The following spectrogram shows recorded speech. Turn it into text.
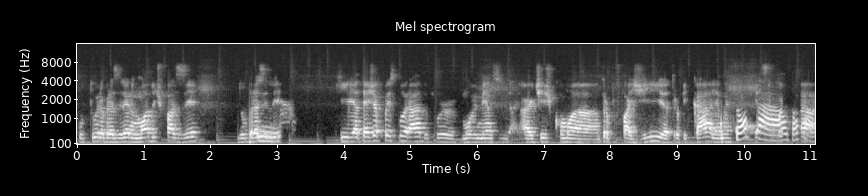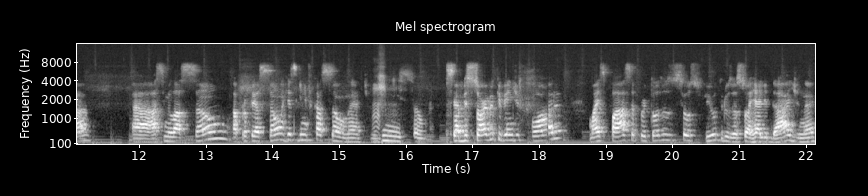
cultura brasileira, no modo de fazer do brasileiro, que até já foi explorado por movimentos artísticos como a antropofagia, a tropicália, né? Total, total. A, a assimilação, apropriação e ressignificação, né? Tipo, Isso. Você absorve o que vem de fora mas passa por todos os seus filtros, a sua realidade, né?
